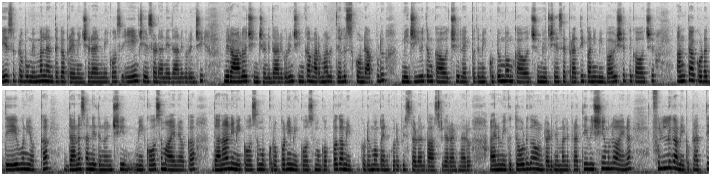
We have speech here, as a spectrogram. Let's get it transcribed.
యేసు ప్రభు మిమ్మల్ని ఎంతగా ప్రేమించాడు? ఆయన మీకోసం ఏం చేశాడు అనే దాని గురించి మీరు ఆలోచించండి. దాని గురించి ఇంకా మర్మాలు తెలుసుకోండి. అప్పుడు మీ జీవితం కావచ్చు లేకపోతే మీ కుటుంబం కావచ్చు మీరు చేసే ప్రతి పని మీ భవిష్యత్తు కావచ్చు అంతా కూడా దేవుని యొక్క ధన సన్నిధి నుంచి మీకోసం ఆయన యొక్క ధనాన్ని మీకోసము కృపని మీకోసము గొప్పగా మీ కుటుంబం పైన కురిపిస్తాడు అని పాస్టర్ గారు అంటున్నారు. ఆయన మీకు తోడుగా ఉంటాడు. మిమ్మల్ని ప్రతి విషయంలో ఆయన ఫుల్గా మీకు ప్రతి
